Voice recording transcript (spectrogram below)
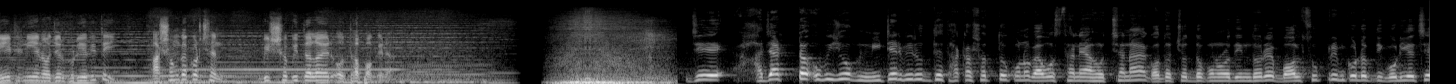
নিট নিয়ে নজর ঘুরিয়ে দিতেই আশঙ্কা করছেন বিশ্ববিদ্যালয়ের অধ্যাপকেরা। যে হাজারটা অভিযোগ নিটের বিরুদ্ধে থাকা সত্ত্বেও কোনো ব্যবস্থা নেওয়া হচ্ছে না। গত চোদ্দ পনেরো দিন ধরে বল সুপ্রিম কোর্ট অব্দি গড়িয়েছে।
